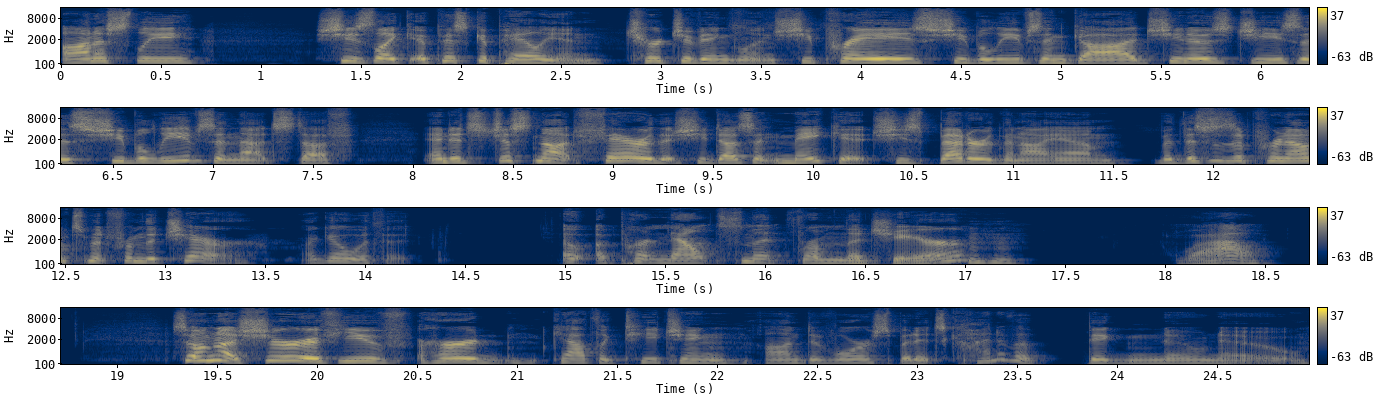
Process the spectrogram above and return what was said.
Honestly, She's like Episcopalian, Church of England. She prays, she believes in God, she knows Jesus, she believes in that stuff. And it's just not fair that she doesn't make it. She's better than I am. But this is a pronouncement from the chair. I go with it. Oh, a pronouncement from the chair? Mhm. Wow. So I'm not sure if you've heard Catholic teaching on divorce, but it's kind of a big no no.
